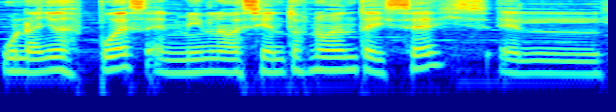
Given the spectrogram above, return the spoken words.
un año después, en 1996, el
